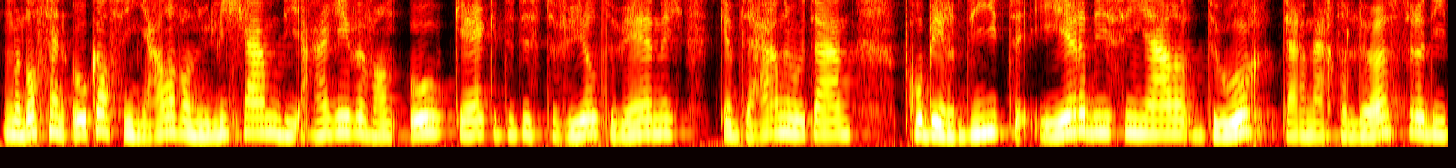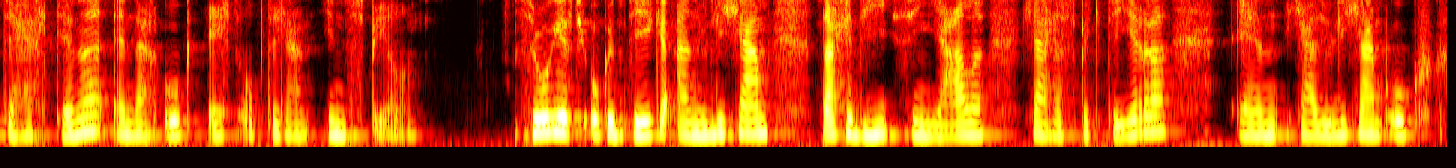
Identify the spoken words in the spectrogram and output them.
Maar dat zijn ook al signalen van je lichaam die aangeven van, oh kijk, dit is te veel, te weinig, ik heb daar nood aan. Probeer die te eren, die signalen, door daarnaar te luisteren, die te herkennen en daar ook echt op te gaan inspelen. Zo geeft je ook een teken aan je lichaam dat je die signalen gaat respecteren en gaat je lichaam ook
